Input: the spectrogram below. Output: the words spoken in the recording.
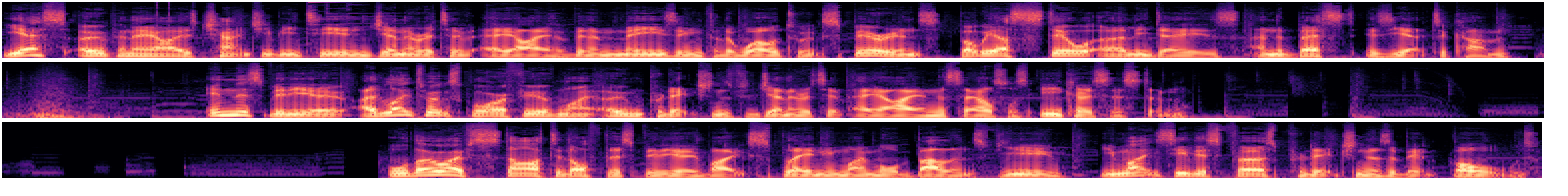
Yes, OpenAI's ChatGPT and generative AI have been amazing for the world to experience, but we are still early days, and the best is yet to come. In this video, I'd like to explore a few of my own predictions for generative AI in the Salesforce ecosystem. Although I've started off this video by explaining my more balanced view, you might see this first prediction as a bit bold,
